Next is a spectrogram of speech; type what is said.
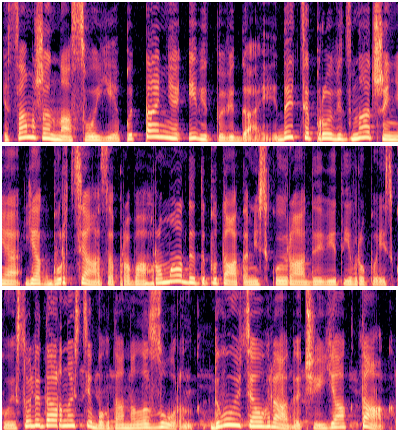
І сам же на своє питання і відповідає. Йдеться про відзначення як борця за права громади депутата міської ради від Європейської солідарності Богдана Лазуренка. Дивуються оглядачі, як так.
